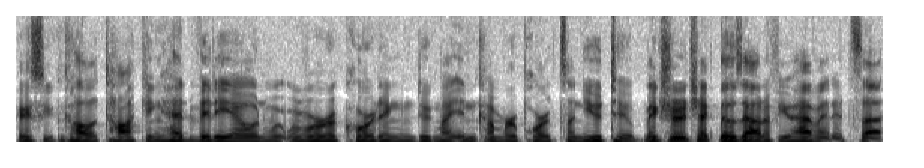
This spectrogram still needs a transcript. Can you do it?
I guess you can call it a talking head video, and when when we're recording and doing my income reports on YouTube, make sure to check those out if you haven't. It's uh,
